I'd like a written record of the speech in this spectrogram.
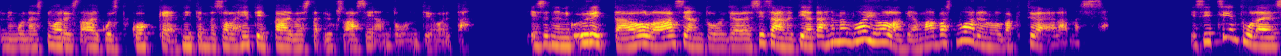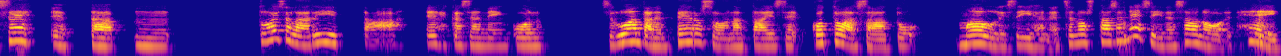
niin kuin näistä nuorista aikuisista kokee, että niiden pitäisi olla heti päivästä yksi asiantuntijoita. Ja sitten niin kuin yrittää olla asiantuntijoita ja sisällä tietää, että mä voi olla vielä, mä oon vasta vuoden ollut vaikka työelämässä. Ja sitten siinä tulee se, että mm, toisella riittää ehkä se, niin kuin, se luontainen persona tai se kotoa saatu malli siihen, että se nostaa sen esiin ja sanoo, että hei,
